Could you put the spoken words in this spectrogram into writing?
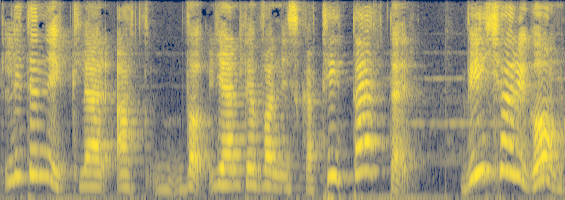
lite nycklar att egentligen vad ni ska titta efter. Vi kör igång!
